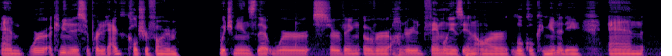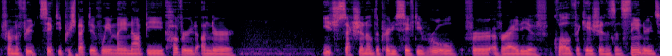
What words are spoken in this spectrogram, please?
And we're a community supported agriculture farm which means that we're serving over 100 families in our local community. And from a food safety perspective, we may not be covered under each section of the produce safety rule for a variety of qualifications and standards.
